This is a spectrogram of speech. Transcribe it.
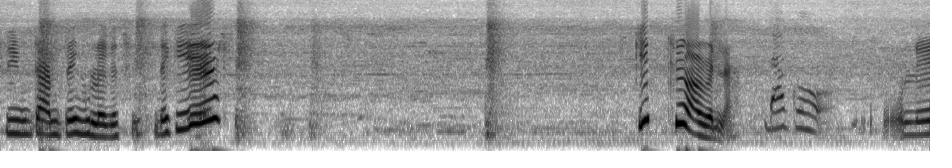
ক্রিমটা আনতেই ভুলে গেছি। দেখি কিচ্ছু হবে না। বলে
